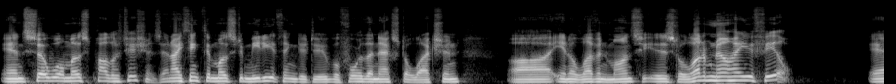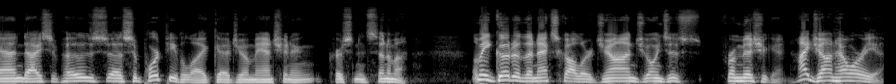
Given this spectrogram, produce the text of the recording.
And so will most politicians. And I think the most immediate thing to do before the next election uh, in 11 months is to let them know how you feel. And I suppose uh, support people like uh, Joe Manchin and Kyrsten Sinema. Let me go to the next caller. John joins us from Michigan. Hi, John. How are you?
